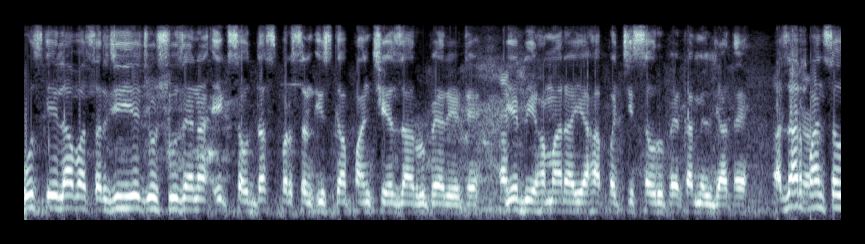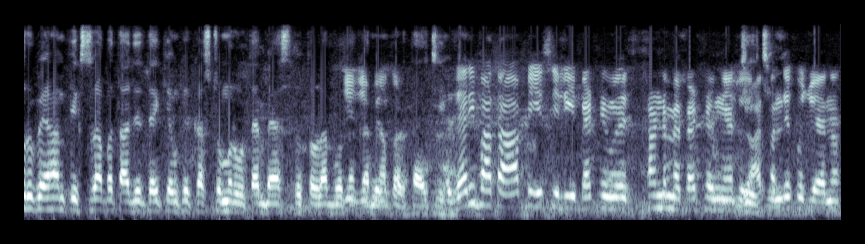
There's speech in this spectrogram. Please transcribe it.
उसके अलावा सर जी ये जो शूज़ है ना एक सौ दस परसेंट इसका पाँच छह हज़ार रुपये रेट है। ये भी हमारा यहाँ पच्चीस सौ रुपये का मिल जाता है। हज़ार अच्छा। पाँच सौ रुपये हम एक्स्ट्रा बता देते हैं क्योंकि कस्टमर होता है बहस तो थोड़ा बहुत करना पड़ता है जी। जहरी बात है आप भी इसीलिए बैठे हुए ठंड में बैठे हुए हैं तो बंदे को जो है ना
